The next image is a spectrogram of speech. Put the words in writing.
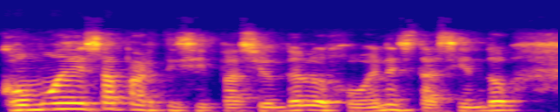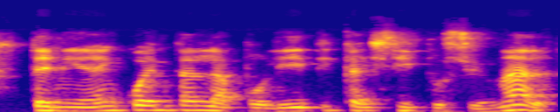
cómo esa participación de los jóvenes está siendo tenida en cuenta en la política institucional,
